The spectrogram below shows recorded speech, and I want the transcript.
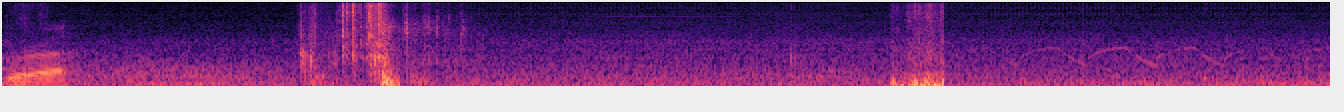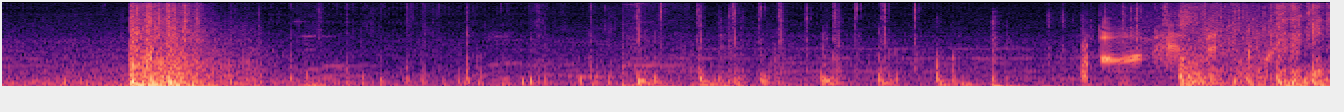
Bruh. Bomb has been planted.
